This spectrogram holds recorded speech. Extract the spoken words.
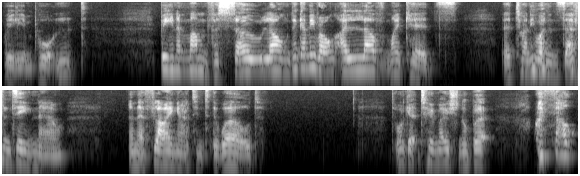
really important being a mum for so long. Don't get me wrong, I love my kids. They're 21 and 17 now, and they're flying out into the world. Don't want to get too emotional, but I felt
